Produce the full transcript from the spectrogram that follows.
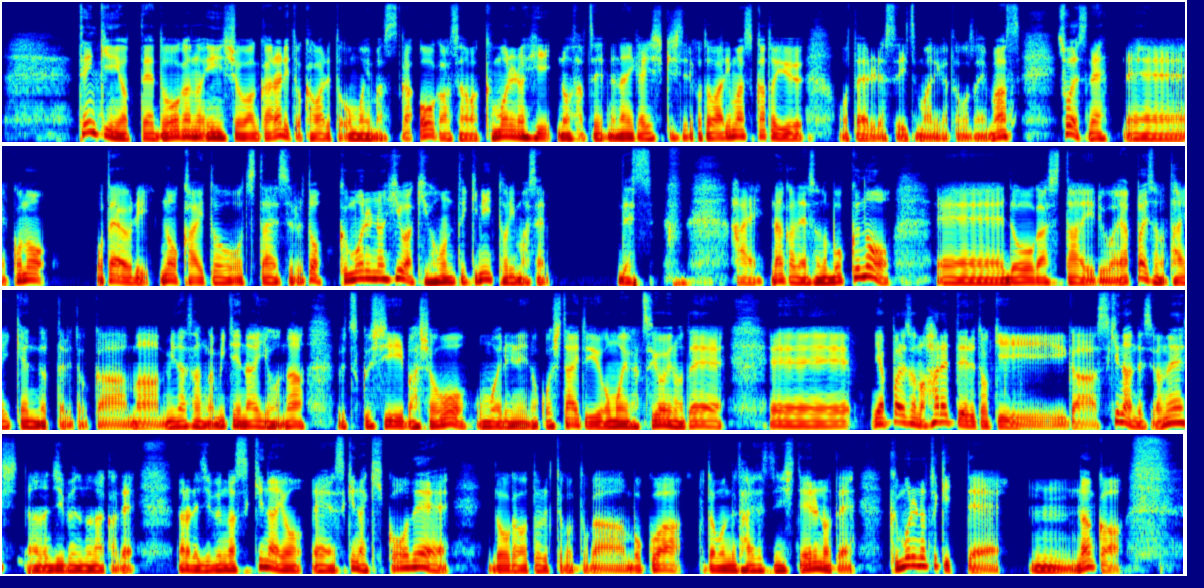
天気によって動画の印象はガラリと変わると思いますが、大川さんは曇りの日の撮影で何か意識していることはありますかというお便りです。いつもありがとうございます。そうですね。えー、このお便りの回答をお伝えすると、曇りの日は基本的に撮りません。です。はい。なんかね、その僕の、えー動画スタイルはやっぱりその体験だったりとか、まあ皆さんが見てないような美しい場所を思い出に残したいという思いが強いので、えーやっぱりその晴れている時が好きなんですよね。あの自分の中で。なので自分が好きなよ、えー好きな気候で動画を撮るってことが僕はとてもね大切にしているので、曇りの時って、うん、なんか、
